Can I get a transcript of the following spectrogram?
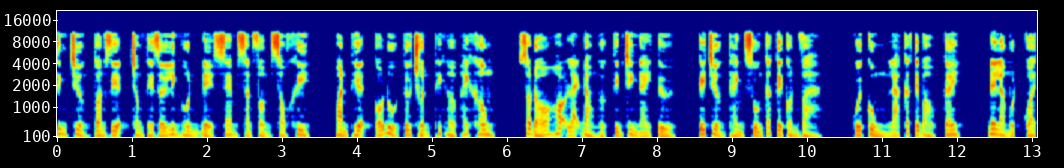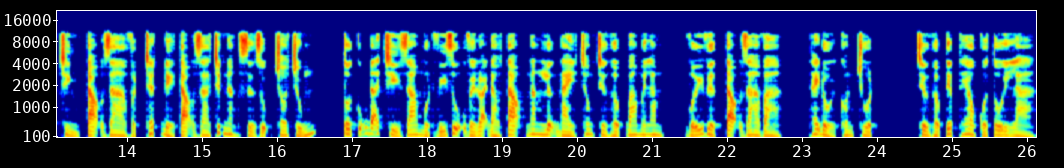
sinh trưởng toàn diện trong thế giới linh hồn để xem sản phẩm sau khi hoàn thiện có đủ tiêu chuẩn thích hợp hay không. Sau đó họ lại đảo ngược tiến trình này từ cây trưởng thành xuống các cây con và cuối cùng là các tế bào cây. Đây là một quá trình tạo ra vật chất để tạo ra chức năng sử dụng cho chúng. Tôi cũng đã chỉ ra một ví dụ về loại đào tạo năng lượng này trong trường hợp 35 với việc tạo ra và thay đổi con chuột. Trường hợp tiếp theo của tôi là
